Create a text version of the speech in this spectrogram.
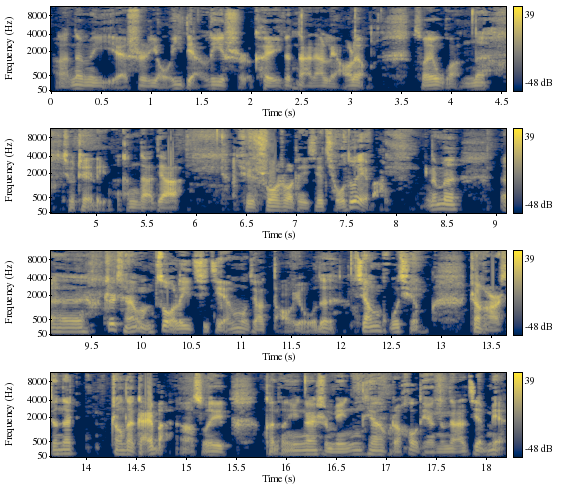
啊，那么也是有一点历史可以跟大家聊聊。所以我们呢就这里呢跟大家。去说说这些球队吧。那么，呃，之前我们做了一期节目叫《导游的江湖情》，正好现在正在改版啊，所以可能应该是明天或者后天跟大家见面。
